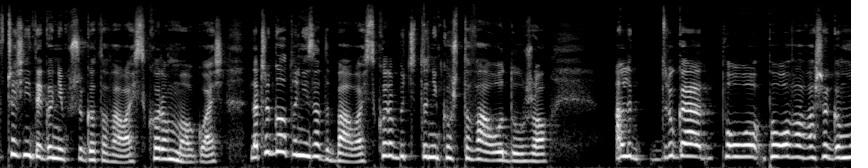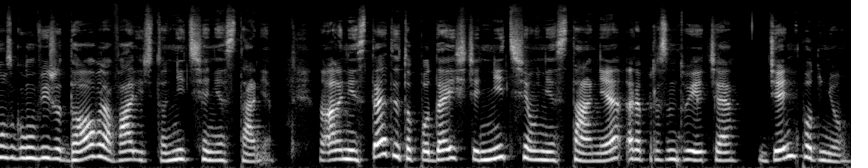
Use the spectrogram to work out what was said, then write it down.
wcześniej tego nie przygotowałaś, skoro mogłaś? Dlaczego o to nie zadbałaś, skoro by ci to nie kosztowało dużo? ale druga poło połowa waszego mózgu mówi, że dobra, walić to nic się nie stanie. No ale niestety to podejście nic się nie stanie reprezentujecie dzień po dniu,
